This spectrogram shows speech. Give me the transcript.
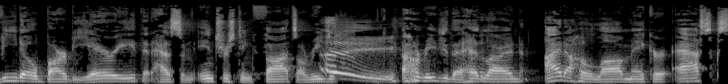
Vito Barbieri that has some interesting thoughts. I'll read you. Hey, I'll read you the headline. Idaho lawmaker asks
